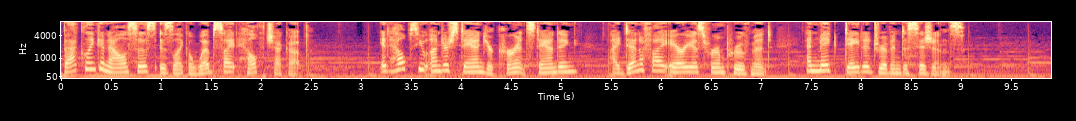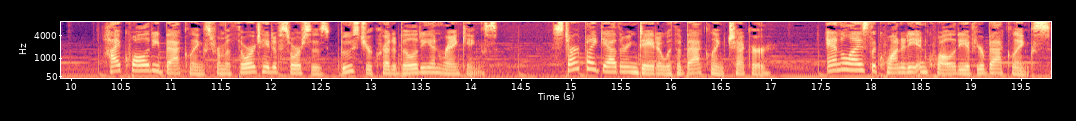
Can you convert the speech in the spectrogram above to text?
Backlink analysis is like a website health checkup. It helps you understand your current standing, identify areas for improvement, and make data driven decisions. High quality backlinks from authoritative sources boost your credibility and rankings. Start by gathering data with a backlink checker. Analyze the quantity and quality of your backlinks.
